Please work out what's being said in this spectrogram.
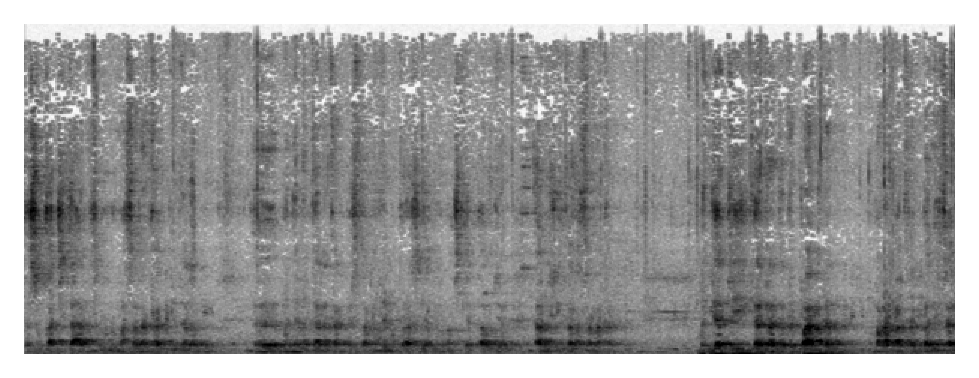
kesukacitaan seluruh masyarakat di dalam e, menyelenggarakan pesta demokrasi yang memang setiap tahun yang harus kita laksanakan menjadi garda terdepan dan merapatkan barisan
